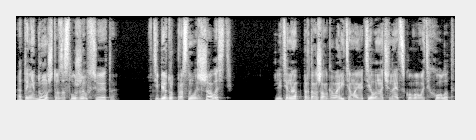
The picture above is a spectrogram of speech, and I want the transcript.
А ты не думал, что заслужил все это? В тебе вдруг проснулась жалость? Лейтенант продолжал говорить, а мое тело начинает сковывать холод.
